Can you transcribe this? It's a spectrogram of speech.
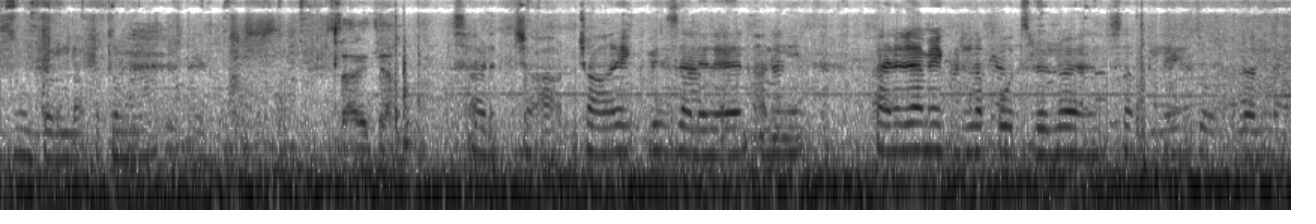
झूम करून दाखवतो साडेचार साडेचार चार एकवीस झालेले आहेत आणि फायनली आम्ही इकडला पोचलेलो आहे सगळे झोपलेलो आहे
